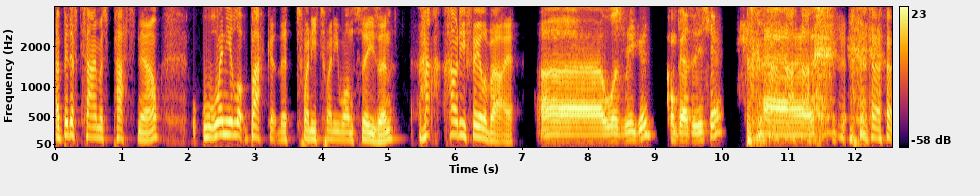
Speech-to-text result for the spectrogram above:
a bit of time has passed now. When you look back at the 2021 season, how, how do you feel about it? Uh, was really good compared to this year. Uh,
